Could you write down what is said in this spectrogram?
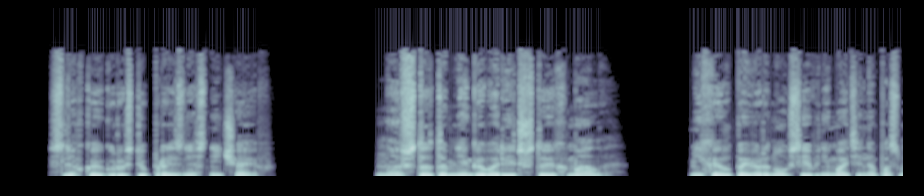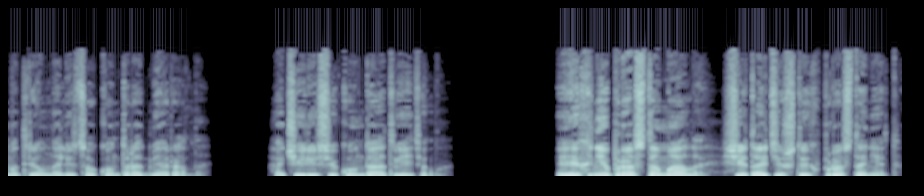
— с легкой грустью произнес Нечаев. «Но что-то мне говорит, что их мало. Михаил повернулся и внимательно посмотрел на лицо контр-адмирала, а через секунду ответил. «Их не просто мало, считайте, что их просто нет.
